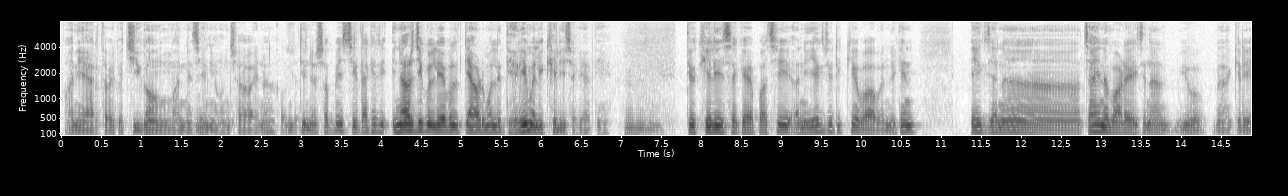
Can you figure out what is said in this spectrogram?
अनि यहाँ तपाईँको चिगङ भन्ने चाहिँ नि हुन्छ होइन? तिनीहरू सबै सिक्दाखेरि इनर्जीको लेभल त्यहाँबाट मैले धेरै मैले खेलिसकेको थिएँ। त्यो खेलिसकेपछि अनि एकचोटि के भयो भनेदेखि एकजना चाइनाबाट एकजना यो के अरे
